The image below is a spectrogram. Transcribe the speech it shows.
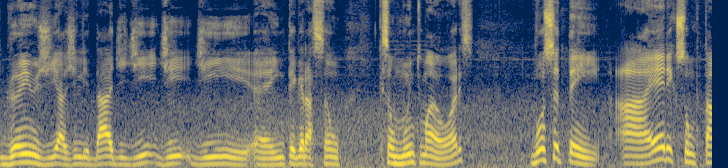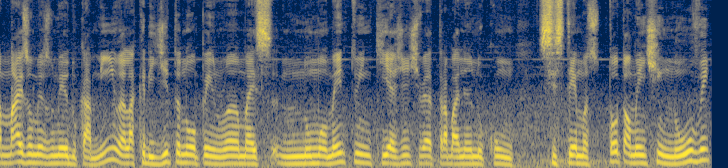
ganhos de agilidade, de, de, de é, integração que são muito maiores. Você tem a Ericsson que está mais ou menos no meio do caminho, ela acredita no Open Run, mas no momento em que a gente estiver trabalhando com sistemas totalmente em nuvem,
